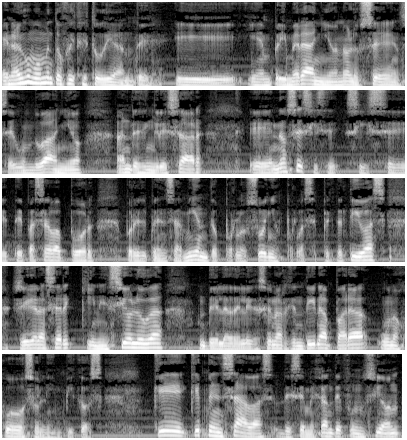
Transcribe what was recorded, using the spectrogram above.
En algún momento fuiste estudiante y, en primer año, no lo sé, en segundo año, antes de ingresar, eh, no sé si se, si se te pasaba por, por el pensamiento, por los sueños, por las expectativas, llegar a ser kinesióloga de la delegación argentina para unos Juegos Olímpicos. ¿Qué, qué pensabas de semejante función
